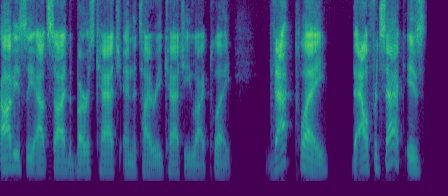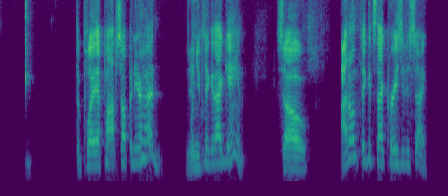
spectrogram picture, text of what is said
Obviously, outside the Burress catch and the Tyree catch, Eli play, that play, the Alford sack is the play that pops up in your head when you think of that game. So I don't think it's that crazy to say.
